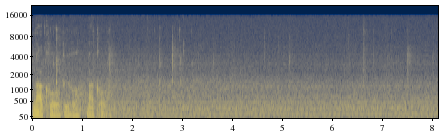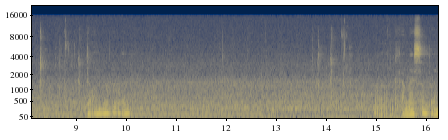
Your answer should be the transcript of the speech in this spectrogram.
Not cool, people. Not cool. Don't go away. Uh, did I miss something?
